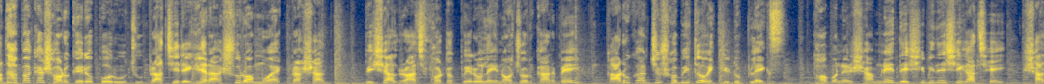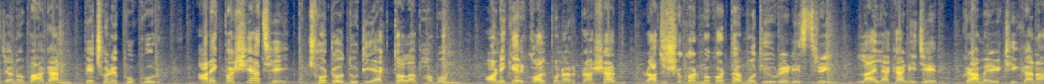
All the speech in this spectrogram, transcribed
আধাপাকা সড়কের ওপর উঁচু প্রাচীরে ঘেরা সুরম্য এক প্রাসাদ। বিশাল রাজফটক পেরোলে নজর কাড়বে কারুকার্য শোভিত একটি ডুপ্লেক্স। ভবনের সামনে দেশি বিদেশি গাছে সাজানো বাগান, পেছনে পুকুর। আরেক পাশে আছে ছোট দুটি একতলা ভবন, অনেকের কল্পনার প্রাসাদ, রাজস্ব কর্মকর্তা মতিউরের স্ত্রী লাইলা কানিজের গ্রামের ঠিকানা।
